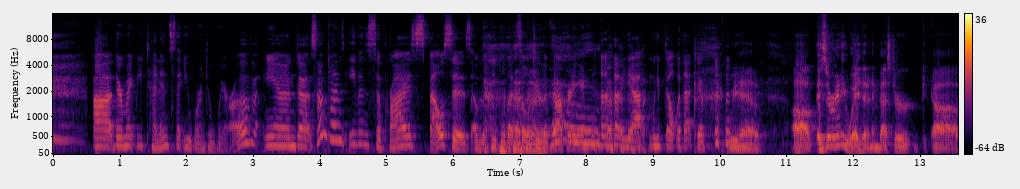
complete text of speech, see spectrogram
uh, there might be tenants that you weren't aware of, and uh, sometimes even surprise spouses of the people that sold you the property. yeah, we've dealt with that too. we have. Uh, is there any way that an investor uh,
